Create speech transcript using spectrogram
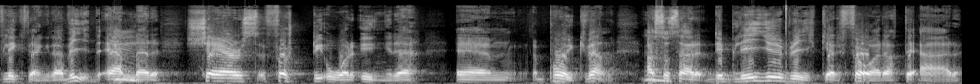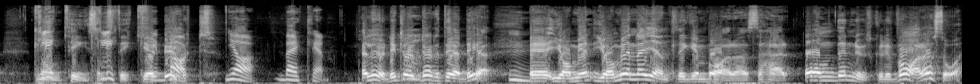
flickvän gravid. Eller Chers 40 år yngre eh, pojkvän. Alltså så här, det blir ju rubriker för att det är någonting som sticker klickbart. ut. Ja, verkligen. Eller hur? Det är klart, att det är det. Mm. Eh, jag, men, jag menar egentligen bara så här, om det nu skulle vara så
